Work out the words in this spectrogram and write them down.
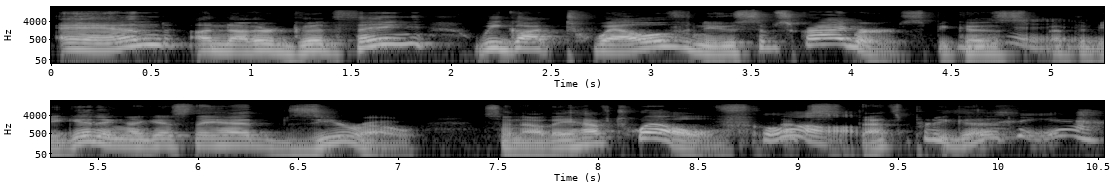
And another good thing, we got 12 new subscribers because at the beginning, I guess they had zero. So now they have 12. Cool. That's, that's pretty good. yeah.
